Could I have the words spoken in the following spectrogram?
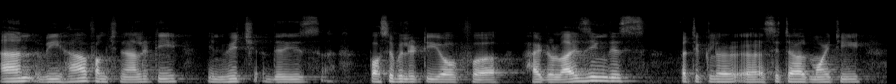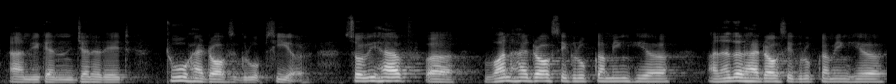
and we have functionality in which there is possibility of uh, hydrolyzing this particular uh, acetyl moiety and we can generate two hydroxy groups here. So, we have uh, one hydroxy group coming here, another hydroxy group coming here,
